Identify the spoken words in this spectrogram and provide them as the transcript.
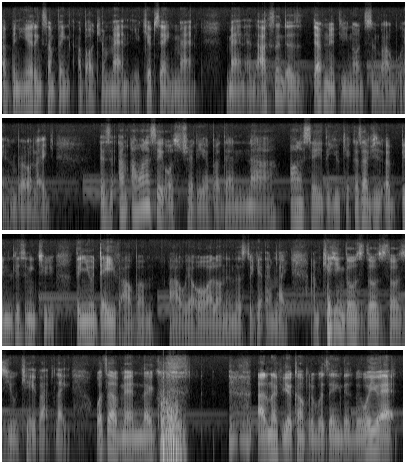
I've been hearing something about your man. You keep saying man, man, and the accent is definitely not Zimbabwean, bro. Like, is I, I want to say Australia, but then nah, I want to say the UK because I've I've been listening to the new Dave album. Uh, we are all alone in this together. I'm like, I'm catching those those those UK vibes. Like, what's up, man? Like, I don't know if you're comfortable saying this, but where you at?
